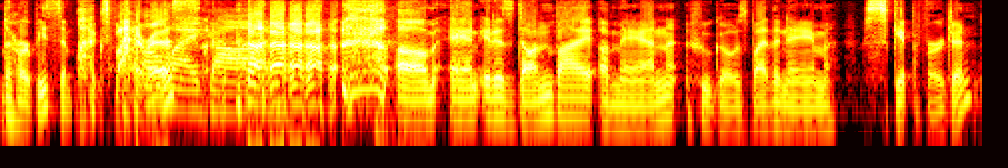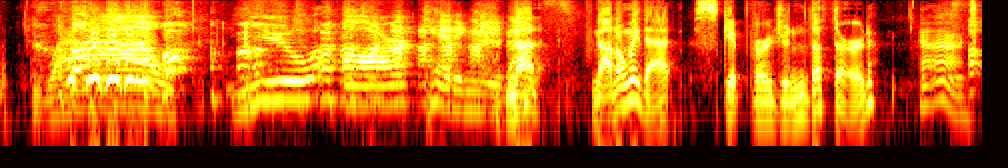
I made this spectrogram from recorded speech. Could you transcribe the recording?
the herpes simplex virus Oh my god. um, and it is done by a man who goes by the name Skip Virgin. Wow. you are kidding me. Not not only that, Skip Virgin the third.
